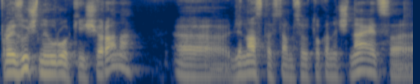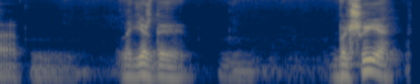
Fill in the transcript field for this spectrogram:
про изученные уроки еще рано. Э, для нас там все только начинается. Надежды большие э,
